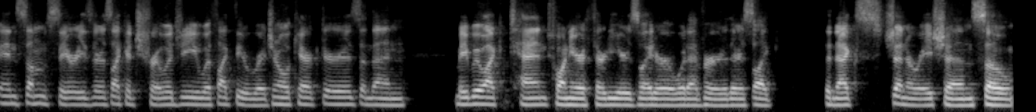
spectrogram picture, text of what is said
in some series there's like a trilogy with like the original characters and then maybe like 10 20 or 30 years later or whatever there's like the next generation. So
